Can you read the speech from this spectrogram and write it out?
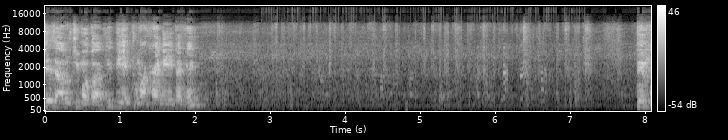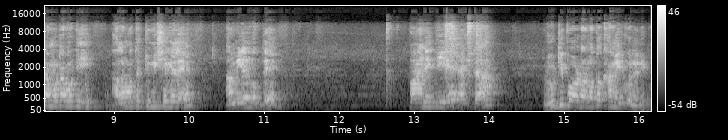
যে যা রুচি মতো আর কি, দিয়ে একটু মাখায় নিই এটাকে। তেলটা মোটামুটি ভালো মতো একটু মিশে গেলে আমি এর মধ্যে পানি দিয়ে একটা রুটি পরোটার মতো খামির করে নিব।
